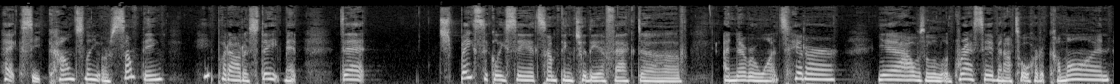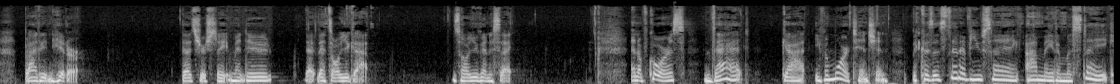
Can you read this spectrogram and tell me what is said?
heck, seek counseling or something, he put out a statement that basically said something to the effect of, I never once hit her. Yeah, I was a little aggressive and I told her to come on, but I didn't hit her. That's your statement, dude. That, that's all you got. That's all you're going to say. And of course, that got even more attention because instead of you saying, I made a mistake,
